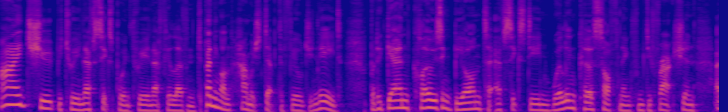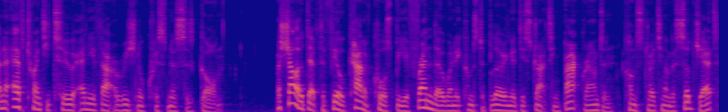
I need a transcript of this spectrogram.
I'd shoot between f6.3 and f11 depending on how much depth of field you need. But again, closing beyond to f16 will incur softening from diffraction, and at f22 any of that original crispness has gone. A shallow depth of field can of course be your friend though when it comes to blurring a distracting background and concentrating on the subject.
